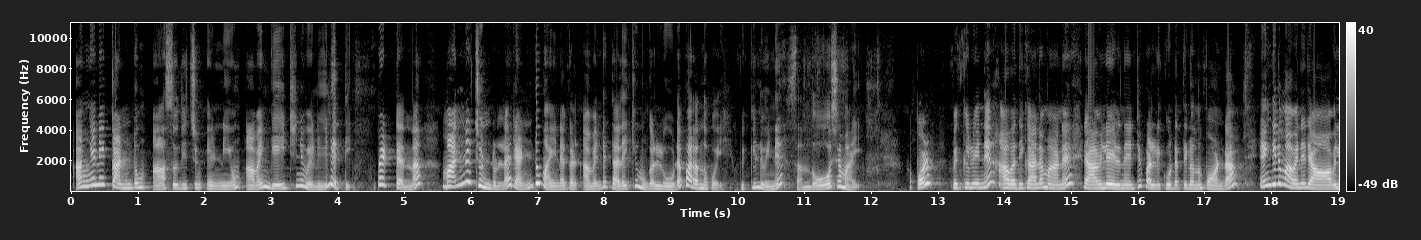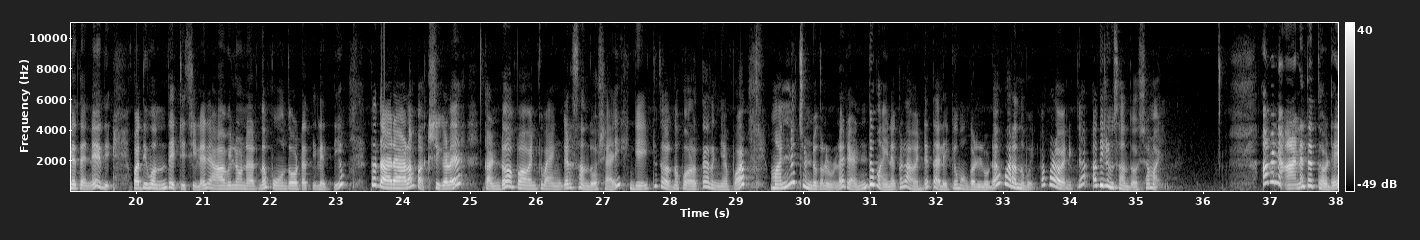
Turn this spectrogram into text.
അങ്ങനെ കണ്ടും ആസ്വദിച്ചും എണ്ണിയും അവൻ ഗേറ്റിന് വെളിയിലെത്തി. പെട്ടെന്ന് മഞ്ഞച്ചുണ്ടുള്ള രണ്ടു മൈനകൾ അവന്റെ തലയ്ക്ക് മുകളിലൂടെ പറന്നുപോയി. പിക്കിലുവിന് സന്തോഷമായി. അപ്പോൾ പിക്കിലുവിന് അവധിക്കാലമാണ്. രാവിലെ എഴുന്നേറ്റ് പള്ളിക്കൂട്ടത്തിലൊന്നും പോണ്ട. എങ്കിലും അവന് രാവിലെ തന്നെ പതിവൊന്നും തെറ്റിച്ചില്ല. രാവിലെ ഉണർന്ന് പൂന്തോട്ടത്തിലെത്തി. ഇപ്പോൾ ധാരാളം പക്ഷികളെ കണ്ടു. അപ്പോൾ അവനക്ക് ഭയങ്കര സന്തോഷമായി ഗേറ്റ് തുറന്ന് പുറത്തിറങ്ങിയപ്പോൾ മഞ്ഞച്ചുണ്ടുകളുള്ള രണ്ട് മൈനകൾ അവന്റെ തലയ്ക്ക് മുകളിലൂടെ പറന്നുപോയി. അപ്പോൾ അവനക്ക് അതിലും സന്തോഷമായി. അവൻ ആനന്ദത്തോടെ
